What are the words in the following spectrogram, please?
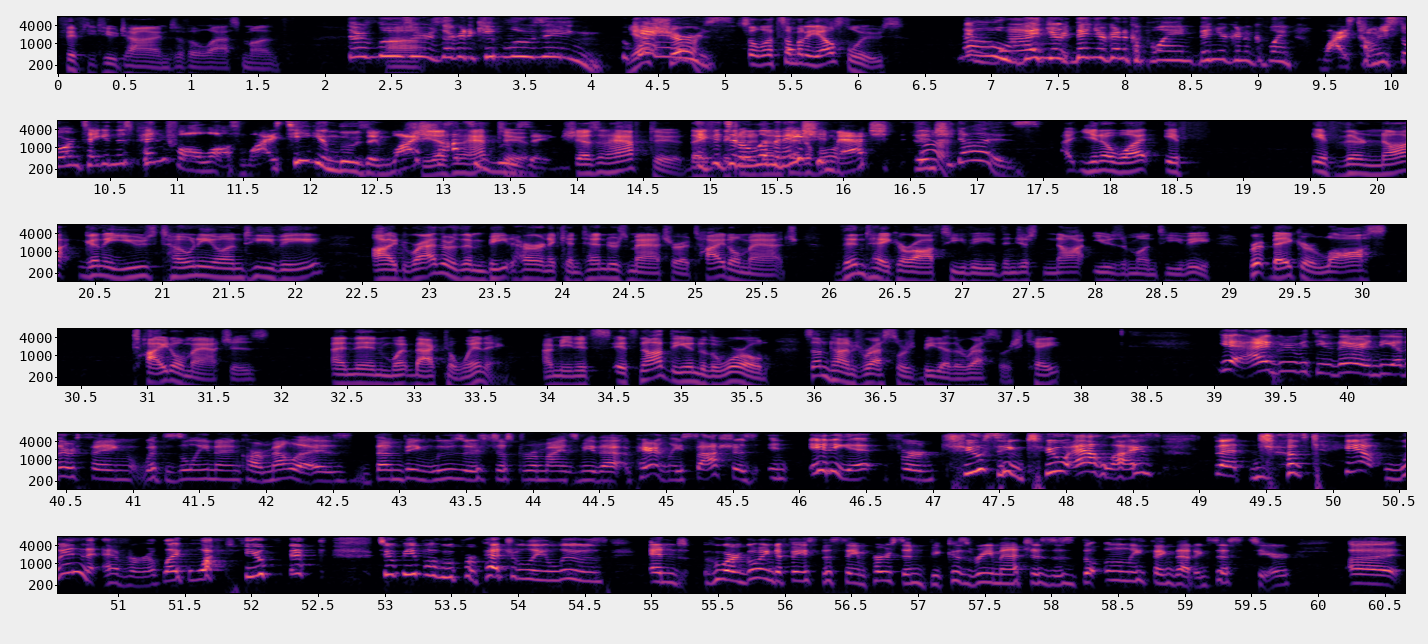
52 times over the last month. They're uh, losers. They're going to keep losing. Who yeah, cares? sure. So let somebody else lose. No, why then you're then you're gonna complain. Then you're gonna complain. Why is Toni Storm taking this pinfall loss? Why is Tegan losing? Why is She doesn't Shotzi have to. losing? She doesn't have to. They- if it's an could have done fatal elimination match, then Sure. she does. Uh, you know what if if they're not going to use tony on tv i'd rather them beat her in a contenders match or a title match then take her off tv than just not use them on tv britt baker lost title matches and then went back to winning i mean it's it's not the end of the world sometimes wrestlers beat other wrestlers kate Yeah, I agree with you there. And the other thing with Zelina and Carmella is them being losers just reminds me that apparently Sasha's an idiot for choosing two allies that just can't win ever. Like, why do you pick two people who perpetually lose and who are going to face the same person because rematches is the only thing that exists here? Uh,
